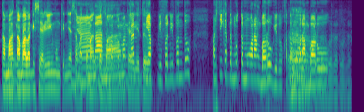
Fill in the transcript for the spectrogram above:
Tambah-tambah lagi sharing mungkinnya sama Ya, nah, sama teman-teman teman kayak kan gitu. tiap event-event tuh pasti ketemu temu orang baru gitu ketemu Ah, orang baru benar, benar.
